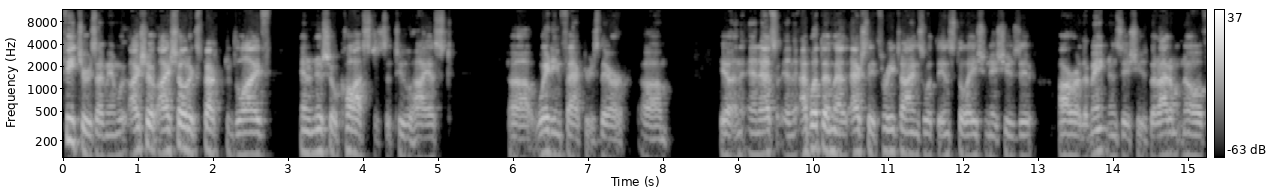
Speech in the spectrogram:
features? I mean, I showed, I showed expected life and initial cost as the two highest uh, weighting factors there. Um, yeah, and, and that's, and I put them at actually three times what the installation issues are or the maintenance issues, but I don't know if,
